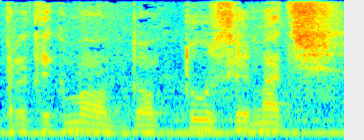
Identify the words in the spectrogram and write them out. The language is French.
pratiquement dans tous ces matchs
